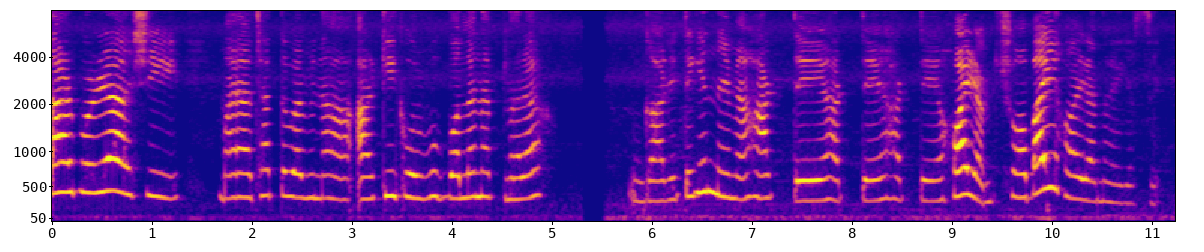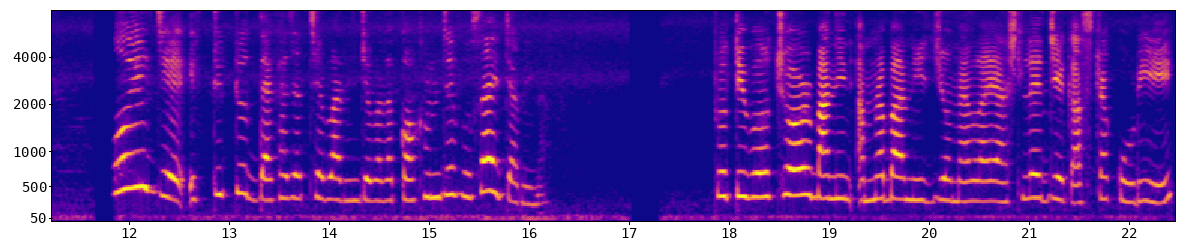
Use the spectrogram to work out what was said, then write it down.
তারপরে আসি। মায়া ছাড়তে পারবি না। আর কি করব বলেন আপনারা? গাড়ি থেকে নেমে হাঁটতে হাঁটতে হাঁটতে হয়রান, সবাই হয়রান হয়ে গেছে। ওই যে একটু একটু দেখা যাচ্ছে বাণিজ্য মেলা, কখন যে পোষায় জানি না। প্রতি বছর বাণী, আমরা বাণিজ্য মেলায় আসলে যে কাজটা করি,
